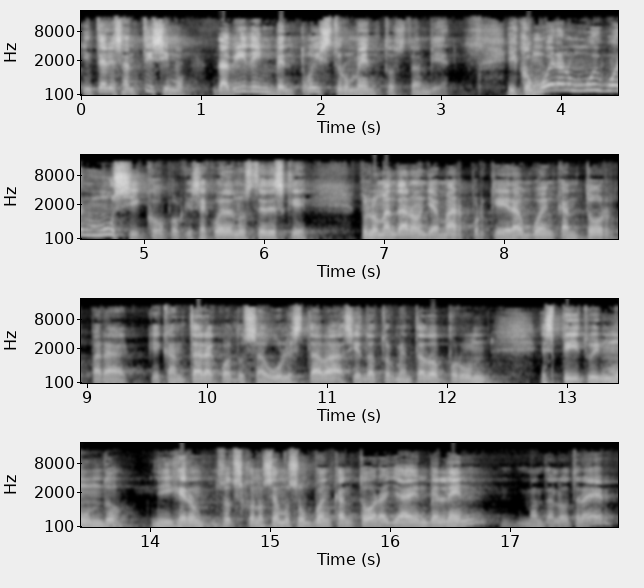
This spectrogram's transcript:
Interesantísimo. David inventó instrumentos también. Y como era un muy buen músico, porque se acuerdan ustedes que pues, lo mandaron llamar porque era un buen cantor para que cantara cuando Saúl estaba siendo atormentado por un espíritu inmundo, y dijeron, nosotros conocemos un buen cantor allá en Belén, mándalo traer.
